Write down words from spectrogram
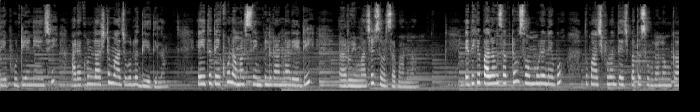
দিয়ে ফুটিয়ে নিয়েছি। আর এখন লাস্টে মাছগুলো দিয়ে দিলাম। এই তো দেখুন আমার সিম্পল রান্না রেডি রুই মাছের সরষা বান্না। এদিকে পালং শাকটাও সব মুড়ে নেব। তো পাঁচ ফোড়ন তেজপাতা, শুকনো লঙ্কা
